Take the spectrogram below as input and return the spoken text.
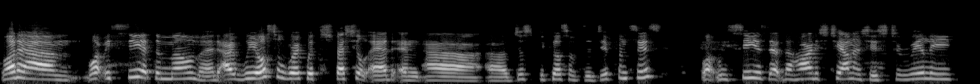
what um what we see at the moment, I, we also work with special ed, and uh, uh, just because of the differences, what we see is that the hardest challenge is to really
